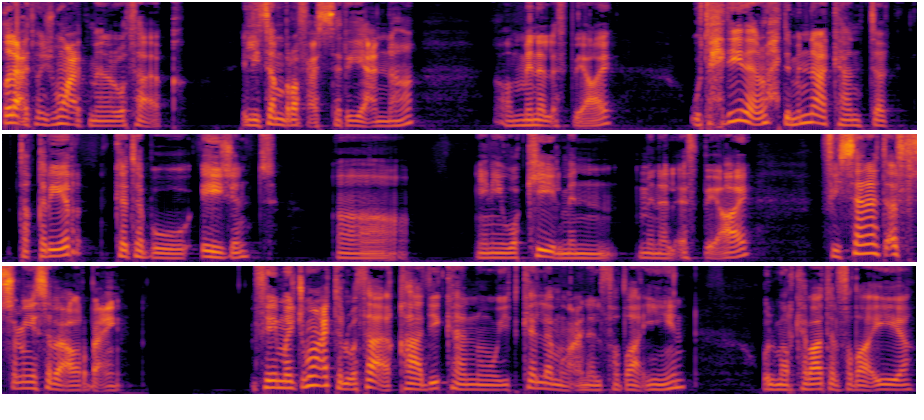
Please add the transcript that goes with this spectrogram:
طلعت مجموعة من الوثائق اللي تم رفع السرية عنها آه، من ال FBI وتحديدا واحدة منها كانت تقرير كتبه agent آه يعني وكيل من من ال FBI في سنة 1947 في مجموعة الوثائق هذه كانوا يتكلموا عن الفضائيين والمركبات الفضائية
